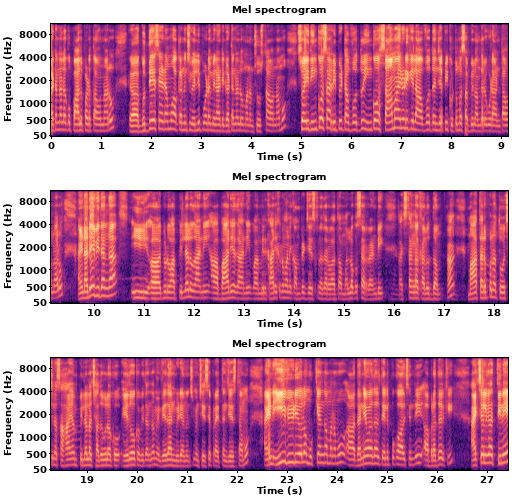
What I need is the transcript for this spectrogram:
ఘటనలకు పాల్పడుతూ ఉన్నారు. గుద్దేసేయడము అక్కడ నుంచి వెళ్ళిపోవడం ఇలాంటి ఘటనలు మనం చూస్తూ ఉన్నాము. సో ఇది ఇంకోసారి రిపీట్ అవ్వద్దు. ఇంకో సామాన్యుడికి ఇలా అవ్వద్దు అని చెప్పి కుటుంబ సభ్యులు అందరూ కూడా అంటా ఉన్నారు. అండ్ అదే విధంగా ఈ ఇప్పుడు ఆ పిల్లలు కానీ ఆ భార్య కానీ మీరు కార్యక్రమం కార్యక్రమాన్ని కంప్లీట్ చేసుకున్న తర్వాత మళ్ళీ ఒకసారి రండి ఖచ్చితంగా కలుద్దాం? మా తరపున తోచిన సహాయం పిల్లల చదువులకు ఏదో ఒక విధంగా మేము వేదాన్ మీడియా నుంచి మేము చేసే ప్రయత్నం చేస్తాము. అండ్ ఈ వీడియోలో ముఖ్యంగా మనము ఆ, ధన్యవాదాలు తెలుపుకోవాల్సింది ఆ బ్రదర్కి. యాక్చువల్గా తినే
